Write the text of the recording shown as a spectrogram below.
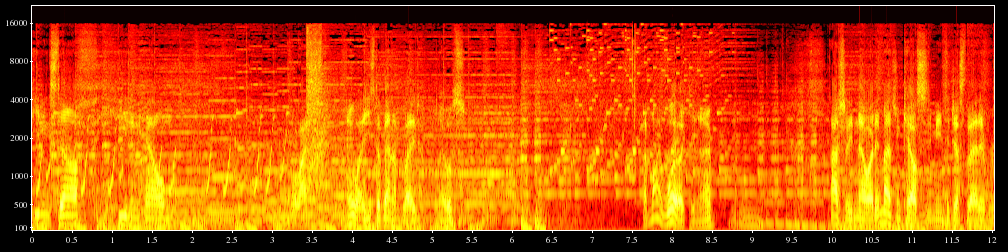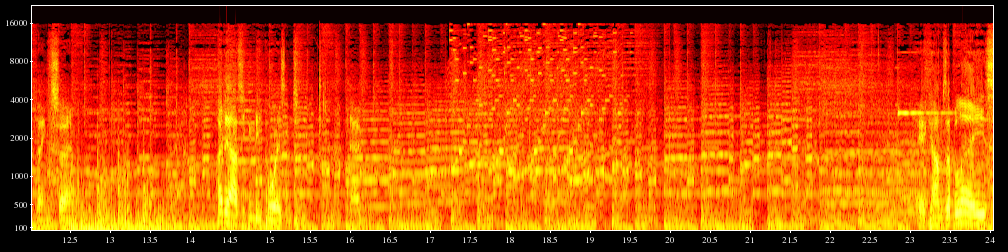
Healing Staff, Healing Helm, Black. Oh, I used a Venom Blade. Knows. That might work, you know. Actually, no, I'd imagine Chaos is immune to just about everything, so... I doubt he can be poisoned. No. Here comes a blaze.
